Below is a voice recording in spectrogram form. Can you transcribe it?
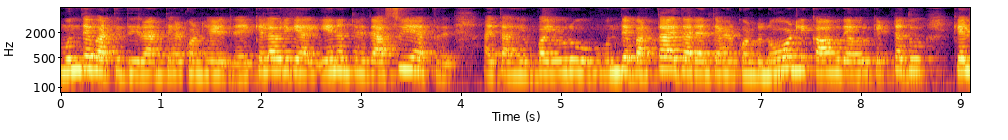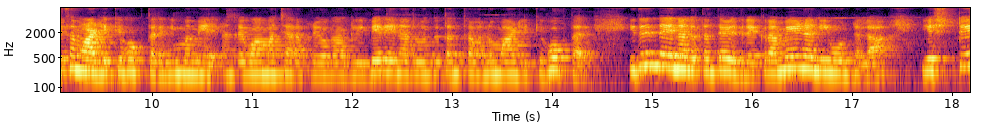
ಮುಂದೆ ಬರ್ತಿದ್ದೀರಾ ಅಂತ ಹೇಳ್ಕೊಂಡು ಹೇಳಿದರೆ, ಕೆಲವರಿಗೆ ಏನಂತ ಹೇಳಿದರೆ ಅಸೂಯೆ ಆಗ್ತದೆ. ಆಯಿತಾ? ಒಬ್ಬ ಇವರು ಮುಂದೆ ಬರ್ತಾ ಇದ್ದಾರೆ ಅಂತ ಹೇಳ್ಕೊಂಡು ನೋಡಲಿಕ್ಕಾಗದೆ ಅವರು ಕೆಟ್ಟದ್ದು ಕೆಲಸ ಮಾಡಲಿಕ್ಕೆ ಹೋಗ್ತಾರೆ ನಿಮ್ಮ ಮೇಲೆ. ಅಂದರೆ ವಾಮಾಚಾರ ಪ್ರಯೋಗ ಆಗಲಿ, ಬೇರೆ ಏನಾದರೂ ಒಂದು ತಂತ್ರವನ್ನು ಮಾಡಲಿಕ್ಕೆ ಹೋಗ್ತಾರೆ. ಇದರಿಂದ ಏನಾಗುತ್ತೆ ಅಂತ ಹೇಳಿದರೆ, ಕ್ರಮೇಣ ನೀವು ಉಂಟಲ್ಲ, ಎಷ್ಟೇ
